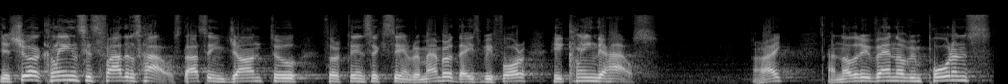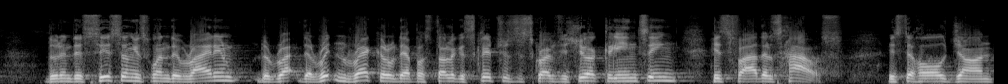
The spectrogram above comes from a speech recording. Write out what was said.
Yeshua cleans his father's house. That's in John 2 13 16. Remember, days before, he cleaned the house. All right? Another event of importance during this season is when the, writing, the, the written record of the apostolic scriptures describes Yeshua cleansing his father's house. It's the whole John.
